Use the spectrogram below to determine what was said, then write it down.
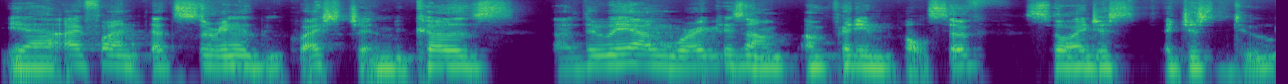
Yeah, I find that's a really good question because uh, the way I work is I'm, I'm pretty impulsive. So I just, I just do,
